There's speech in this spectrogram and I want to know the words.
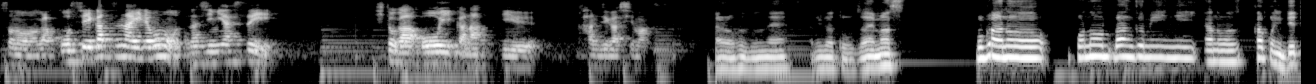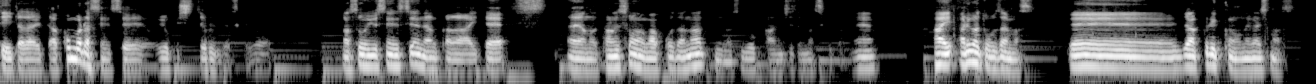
その学校生活内でも馴染みやすい人が多いかなっていう感じがします。なるほどね。ありがとうございます。僕はあの、この番組にあの過去に出ていただいた小村先生をよく知ってるんですけど、まあ、そういう先生なんかがいてあの楽しそうな学校だなっていうのはすごく感じてますけどね。はい、ありがとうございます。えー、じゃあクリックお願いします。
